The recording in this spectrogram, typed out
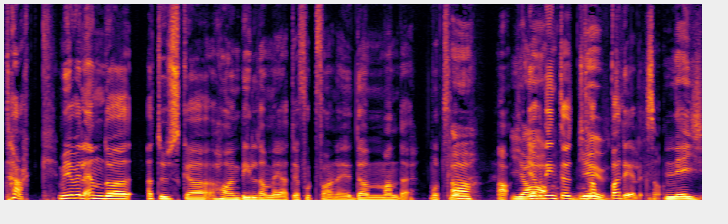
Tack, men jag vill ändå att du ska ha en bild av mig att jag fortfarande är dömande mot flum. Ah, ja. ja, jag vill inte gud. tappa det liksom. Nej,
